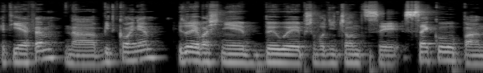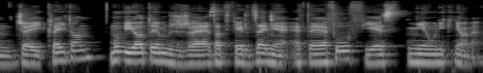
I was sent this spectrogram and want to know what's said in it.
ETF-em na Bitcoinie. I tutaj właśnie były przewodniczący SEC-u, pan Jay Clayton, mówi o tym, że zatwierdzenie ETF-ów jest nieuniknione.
